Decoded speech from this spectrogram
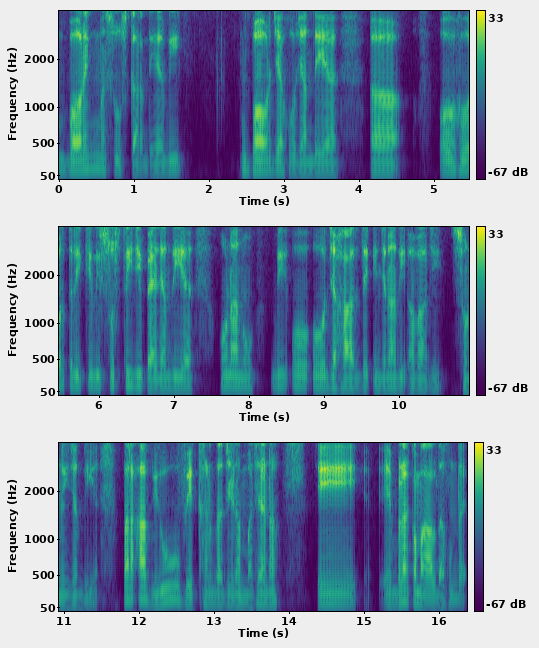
ਬੋਰਿੰਗ ਮਹਿਸੂਸ ਕਰਦੇ ਆ ਵੀ ਬੋਰ ਜਿਹਾ ਹੋ ਜਾਂਦੇ ਆ ਉਹ ਹੋਰ ਤਰੀਕੇ ਦੀ ਸੁਸਤੀ ਜੀ ਪੈ ਜਾਂਦੀ ਹੈ ਉਹਨਾਂ ਨੂੰ ਵੀ ਉਹ ਉਹ ਜਹਾਜ਼ ਦੇ ਇੰਜਨਾਂ ਦੀ ਆਵਾਜ਼ ਹੀ ਸੁਣੀ ਜਾਂਦੀ ਹੈ ਪਰ ਆ ਵਿਊ ਵੇਖਣ ਦਾ ਜਿਹੜਾ ਮਜ਼ਾ ਨਾ, ਇਹ ਇਹ ਬੜਾ ਕਮਾਲ ਦਾ ਹੁੰਦਾ ਹੈ।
